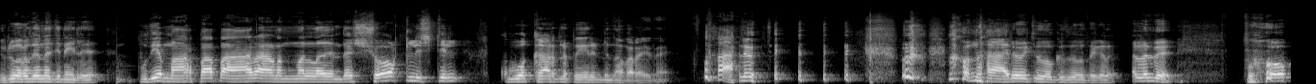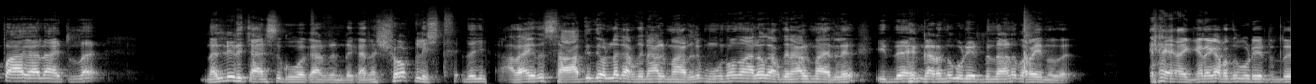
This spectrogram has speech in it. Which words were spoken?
ഇവർ പറഞ്ഞതെന്ന് വെച്ചിട്ടുണ്ടെങ്കിൽ പുതിയ മാർപ്പാപ്പ ആരാണെന്നുള്ളതിന്റെ ഷോർട്ട് ലിസ്റ്റിൽ കൂവക്കാടിന്റെ പേരുണ്ടെന്നാണ് പറയുന്നത് ആലോചിച്ച് ഒന്ന് ആലോചിച്ച് നോക്ക് സുഹൃത്തുക്കൾ അല്ലല്ലേ പോപ്പാകാനായിട്ടുള്ള നല്ലൊരു ചാൻസ് കൂവക്കാരനുണ്ട്. കാരണം ഷോർട്ട് ലിസ്റ്റ് അതായത് സാധ്യതയുള്ള കർദിനാൾമാരിൽ മൂന്നോ നാലോ കർദിനാൾമാരിൽ ഇദ്ദേഹം കടന്നുകൂടിയിട്ടുണ്ടെന്നാണ് പറയുന്നത്. എങ്ങനെ കടന്നുകൂടിയിട്ടുണ്ട്?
